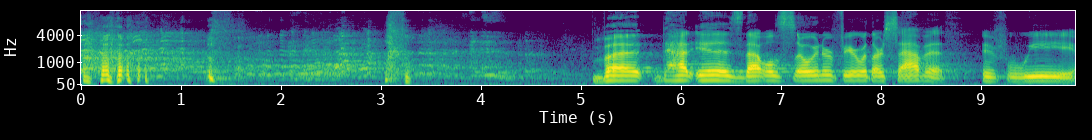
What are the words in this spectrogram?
but that is, that will so interfere with our Sabbath if we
